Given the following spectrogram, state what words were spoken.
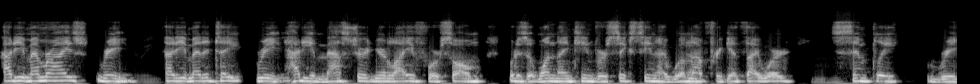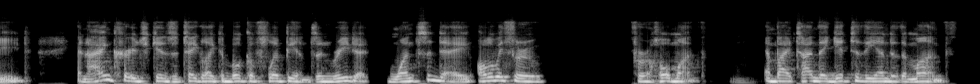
How do you memorize? Read. How do you meditate? Read. How do you master it in your life? Or Psalm, what is it, 119, verse 16? I will yeah. not forget thy word. Mm-hmm. Simply read. And I encourage kids to take like the book of Philippians and read it once a day, all the way through for a whole month. And by the time they get to the end of the month,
